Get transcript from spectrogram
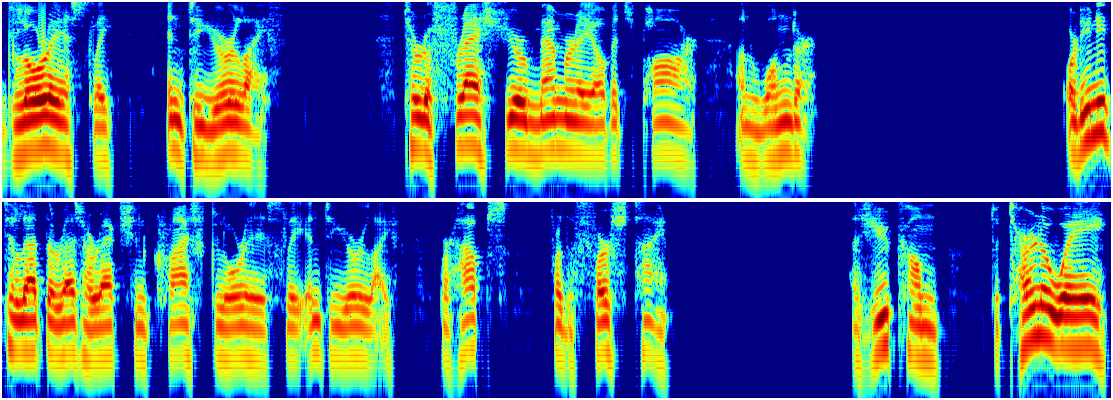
gloriously into your life to refresh your memory of its power and wonder? Or do you need to let the resurrection crash gloriously into your life, perhaps for the first time, as you come to turn away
